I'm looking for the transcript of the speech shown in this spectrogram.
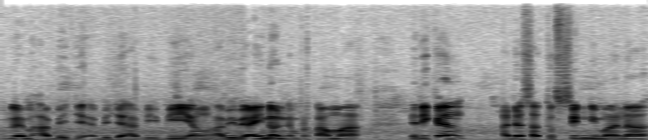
film HBJ BJ Habibie yang Habibie Ainun yang pertama. Jadi kan ada satu scene di mana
